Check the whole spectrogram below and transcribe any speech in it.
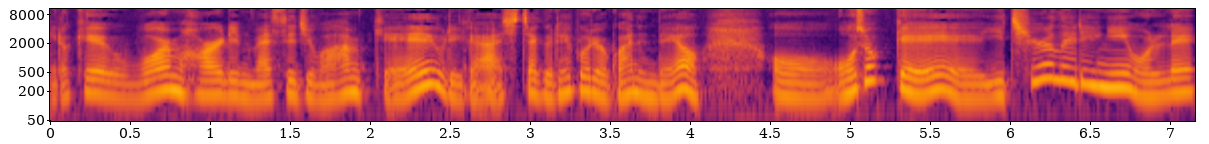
이렇게 warm-hearted 메시지와 함께 우리가 시작을 해보려고 하는데요. 어, 어저께 이 cheerleading이 원래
